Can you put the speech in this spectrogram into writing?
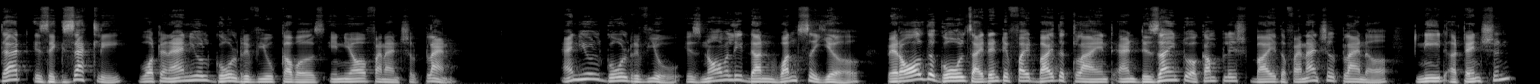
That is exactly what an annual goal review covers in your financial plan. Annual goal review is normally done once a year where all the goals identified by the client and designed to accomplish by the financial planner need attention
